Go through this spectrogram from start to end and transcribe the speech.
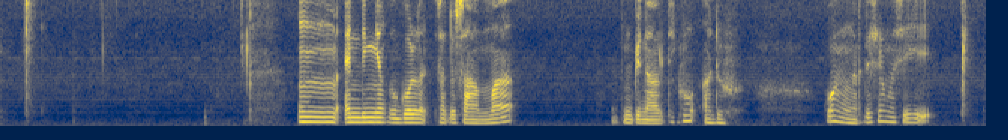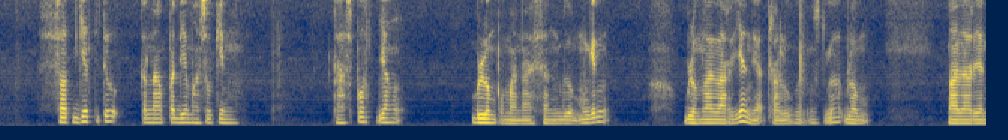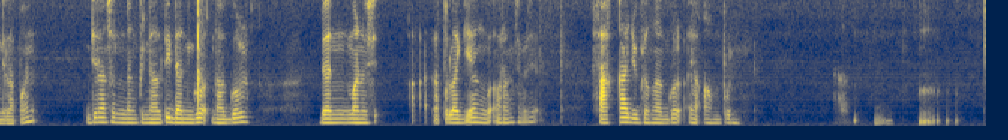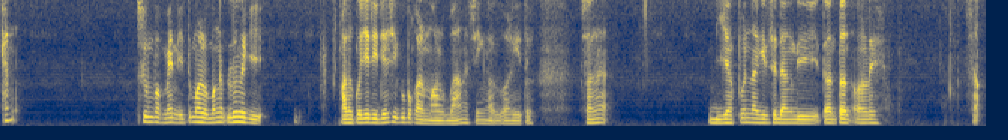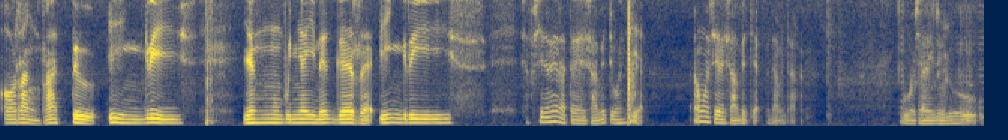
hmm, endingnya ke gol satu sama dan penalti gua aduh. Gua gak ngerti sih masih Southgate itu kenapa dia masukin Rashford yang belum pemanasan belum mungkin belum larian ya terlalu maksud gue belum larian di lapangan. Dia langsung nendang penalti dan gol nggak gol. Dan manusia satu lagi yang orang sebenarnya Saka juga nggak gol ya ampun. Kan sumpah men itu malu banget. Lu lagi kalau gue jadi dia sih gue bakal malu banget sih nggak gol gitu. Soalnya dia pun lagi sedang ditonton oleh seorang ratu Inggris yang mempunyai negara Inggris. Siapa sih namanya? Ratu Elizabeth bukan sih ya? Emang masih Elizabeth ya? Bentar-bentar gua cari dulu.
